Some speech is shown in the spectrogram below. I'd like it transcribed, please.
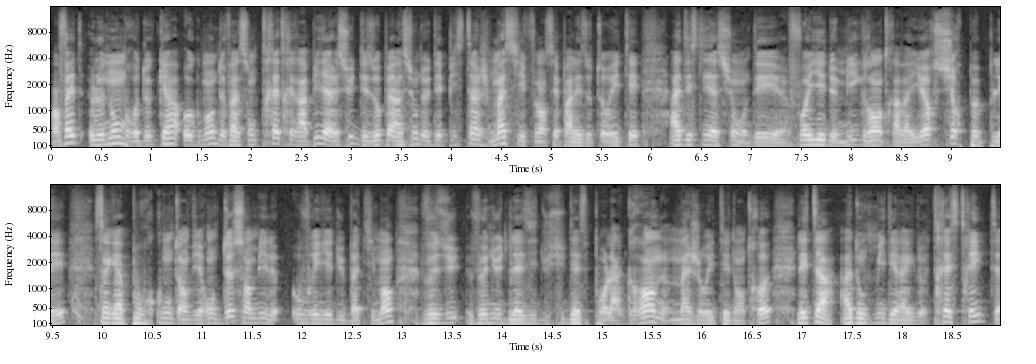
En fait, le nombre de cas augmente de façon très très rapide à la suite des opérations de dépistage massif lancées par les autorités à destination des foyers de migrants travailleurs surpeuplés. Singapour compte environ 200 000 ouvriers du bâtiment venus de l'Asie du Sud-Est pour la grande majorité d'entre eux. L'État a donc mis des règles très strictes.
